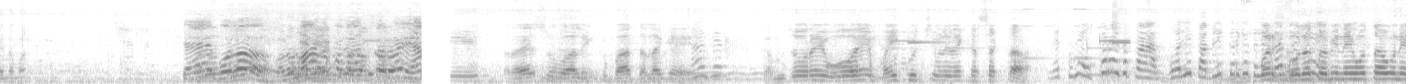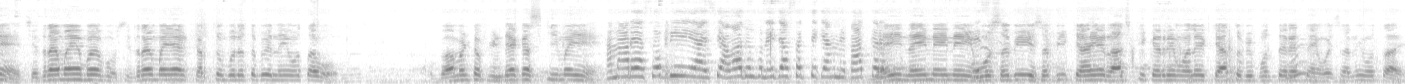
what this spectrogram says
ಏನಮ್ಮ ಬೋಲೋ रैसू वाले की बात अलग है कमज़ोर है वो है मैं कुछ नहीं कर सकता। तुम्ही ऊपर ऐसे बोली पब्लिक करके ऊपर बोले तो भी नहीं होता उन्हें। सिद्धरामैया सिद्धरामैया करतूं बोले तो भी नहीं होता वो। गवर्नमेंट ऑफ़ इंडिया का स्कीम है ये। हमारे सब भी ऐसी आवाज़ उनको नहीं जा सकती क्या हमें बात करें। नहीं नहीं नहीं नहीं वो सभी सभी क्या है राजकीय करने वाले क्या तो भी बोलते रहते हैं वैसा नहीं होता है।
